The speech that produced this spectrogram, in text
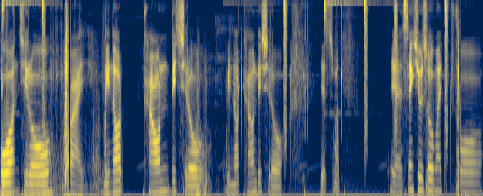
105 we not count this zero we not count this zero yes. Yes thank you so much for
